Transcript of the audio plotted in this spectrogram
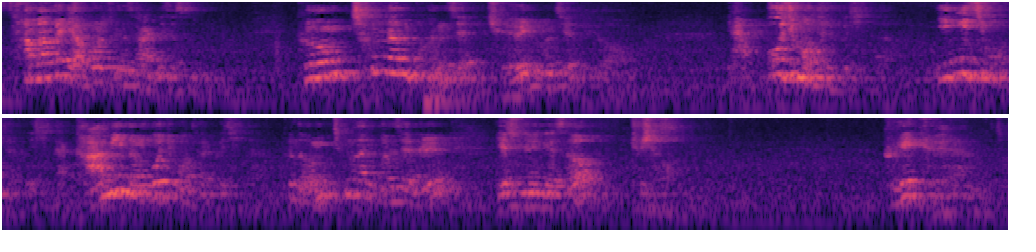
사망을 얕볼 수 있는 사람이 있었습니다. 그 엄청난 권세, 죄의 권세도요. 얕보지 못할 것이다. 이기지 못할 것이다. 감히 넘보지 못할 것이다. 그 엄청난 권세를 예수님께서 주셨습니다. 그게 교회라는 거죠.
